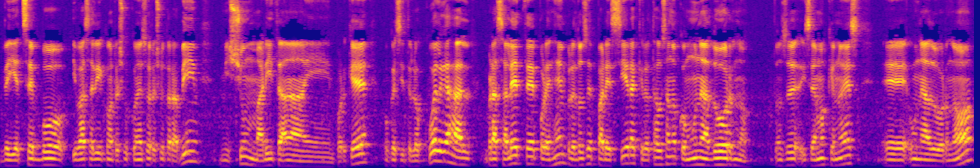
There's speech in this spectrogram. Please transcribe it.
Veyetzebo y va a salir con, con eso Reshuta Rabim, Mishum Marita. ¿Por qué? Porque si te lo cuelgas al brazalete, por ejemplo, entonces pareciera que lo estás usando como un adorno. Entonces, y sabemos que no es eh, un adorno,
